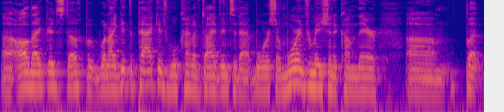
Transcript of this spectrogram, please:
uh, all that good stuff. But when I get the package, we'll kind of dive into that more. So more information to come there. Um, but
